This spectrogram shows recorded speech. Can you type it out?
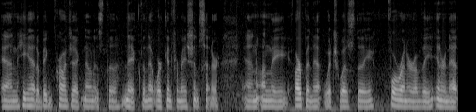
and he had a big project known as the NIC, the Network Information Center. And on the ARPANET, which was the forerunner of the internet,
